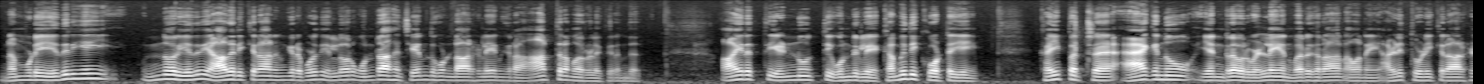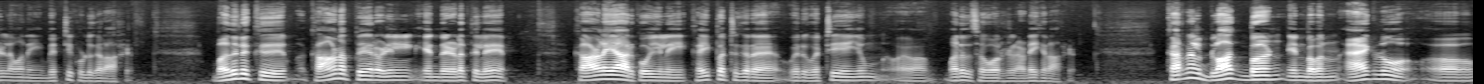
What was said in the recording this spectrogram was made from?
நம்முடைய எதிரியை இன்னொரு எதிரி ஆதரிக்கிறான் என்கிற பொழுது எல்லோரும் ஒன்றாக சேர்ந்து கொண்டார்களே என்கிற ஆத்திரம் அவர்களுக்கு இருந்தது. ஆயிரத்தி எண்ணூற்றி ஒன்றிலே கமிதி கோட்டையை கைப்பற்ற ஆக்னோ என்ற ஒரு வெள்ளையன் வருகிறான் அவனை அழித்தொழிக்கிறார்கள் அவனை வெற்றி கொள்கிறார்கள் பதிலுக்கு காணப்பேரழில் என்ற இடத்திலே காளையார் கோயிலை கைப்பற்றுகிற ஒரு வெற்றியையும் மருது சகோதரர்கள் அடைகிறார்கள். கர்னல் பிளாக்பர்ன் என்பவன் ஆக்னோ அஹ்,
